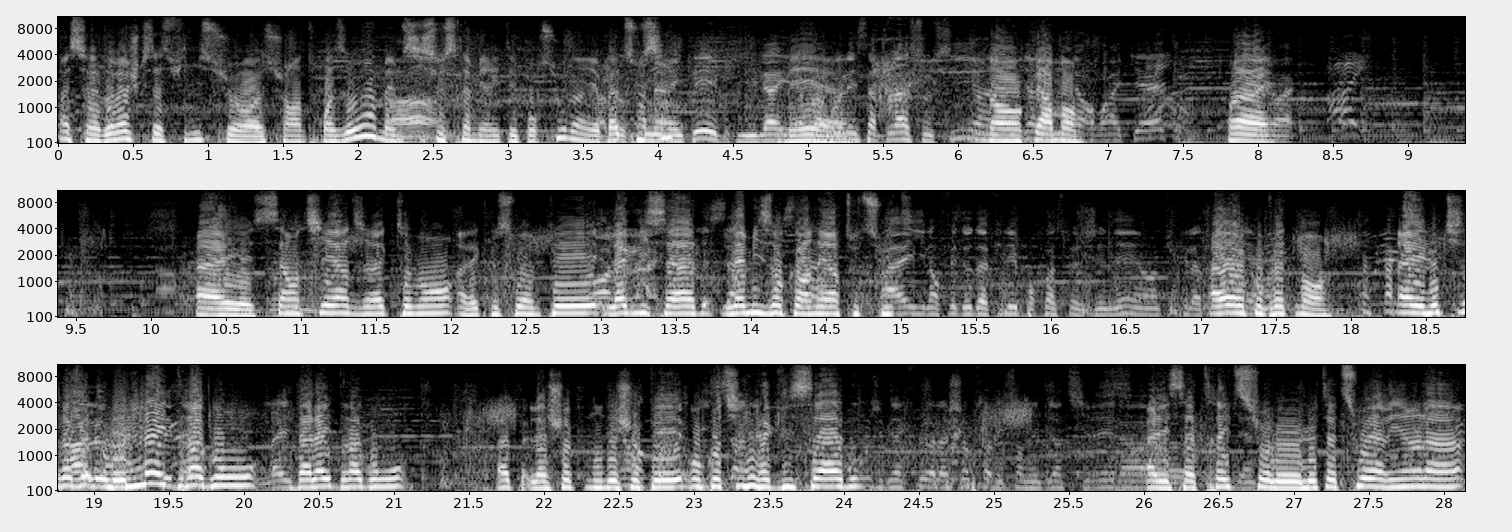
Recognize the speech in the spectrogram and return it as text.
ah, C'est dommage que ça se finisse sur, euh, sur un 3-0, même Ah. si ce serait mérité pour Soon, il n'y a Ah, pas de souci. mérité, et puis là il Mais, a pas euh, volé sa place aussi. hein, non, clairement. ouais. Ouais. Allez, ça entière directement avec le saut MP, Oh la là, glissade, la mise en corner tout de suite. Ah, il en fait deux d'affilée, pourquoi se faire gêner hein, Tu fais la Ah ouais, complètement. Allez, le petit dragon, Ah, le light dragon. Light- bah light dragon. Hop, la chope non déchopée, on continue la glissade. Oh, J'ai bien cru à la chope, ça s'en est bien tiré là. Allez, ça trade Bien. sur le, le Tatsu aérien là.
